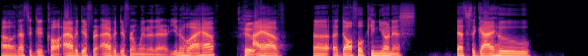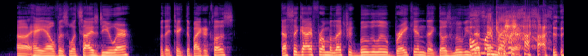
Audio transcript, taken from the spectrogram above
Oh, that's a good call. I have a different. I have a different winner there. You know who I have? Who? I have uh, Adolfo Quinones. That's the guy who. Uh, hey Elvis, what size do you wear? Where they take the biker clothes? That's the guy from Electric Boogaloo, Breaking, like those movies. oh That's him right there.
